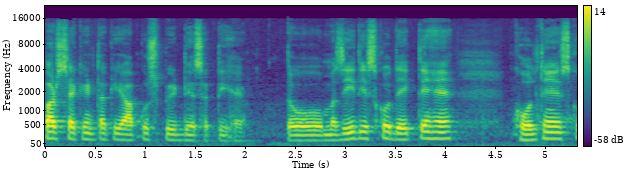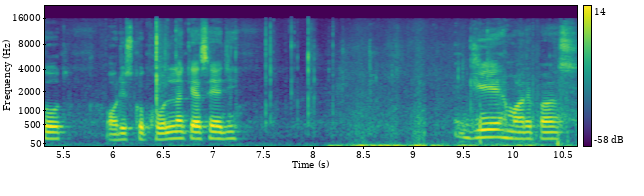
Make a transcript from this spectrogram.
पर सेकंड तक ये आपको स्पीड दे सकती है। तो मज़ीद इसको देखते हैं, खोलते हैं इसको और इसको खोलना कैसे है जी? ये हमारे पास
